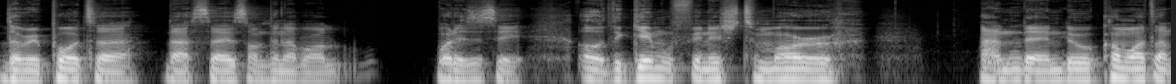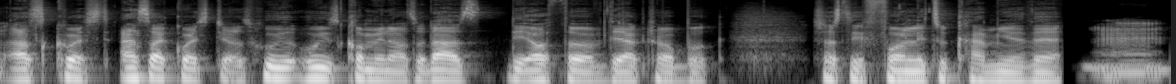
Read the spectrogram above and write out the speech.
the reporter that says something about what does it say? Oh, the game will finish tomorrow, and then they will come out and ask quest answer questions. Who who is coming out? So that's the author of the actual book. Just a fun little cameo there. Mm.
